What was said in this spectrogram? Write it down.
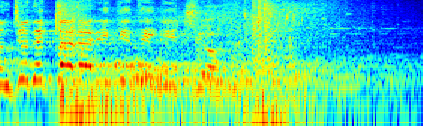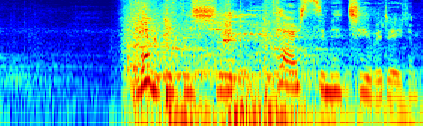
Mancınıklar harekete geçiyor. Bu gidişi tersine çevirelim.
